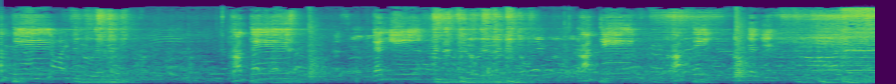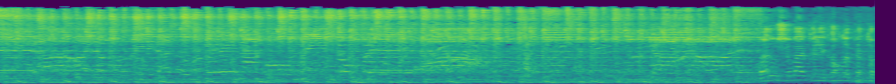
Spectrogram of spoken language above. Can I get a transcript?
Raté, raté, gagné. Raté, raté, non gagné. Va doucement que les cordes ne pètent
